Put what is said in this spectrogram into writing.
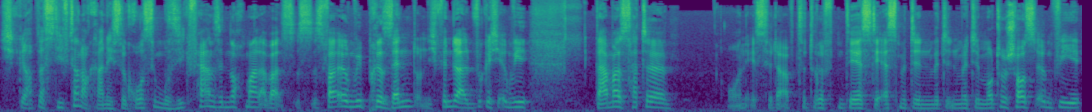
ich glaube, das lief dann auch gar nicht so groß im Musikfernsehen nochmal, aber es, es, es war irgendwie präsent und ich finde halt wirklich irgendwie, damals hatte ohne es wieder abzudriften, DSDS mit den, mit den, mit den Motto-Shows irgendwie.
